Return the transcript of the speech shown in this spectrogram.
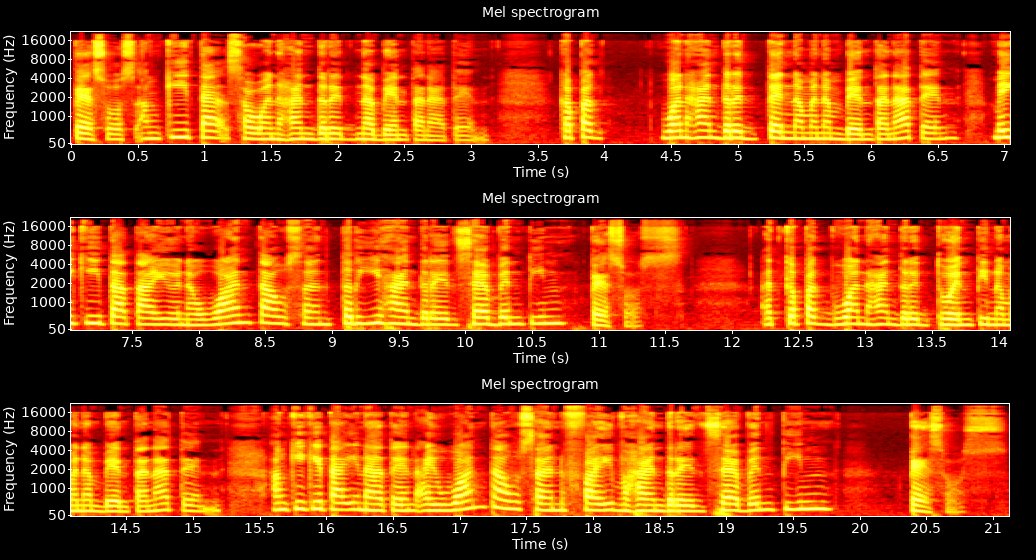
pesos ang kita sa 100 na benta natin. Kapag 110 naman ang benta natin, may kita tayo na 1,317 pesos. At kapag 120 naman ang benta natin, ang kikitain natin ay 1,517 pesos.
